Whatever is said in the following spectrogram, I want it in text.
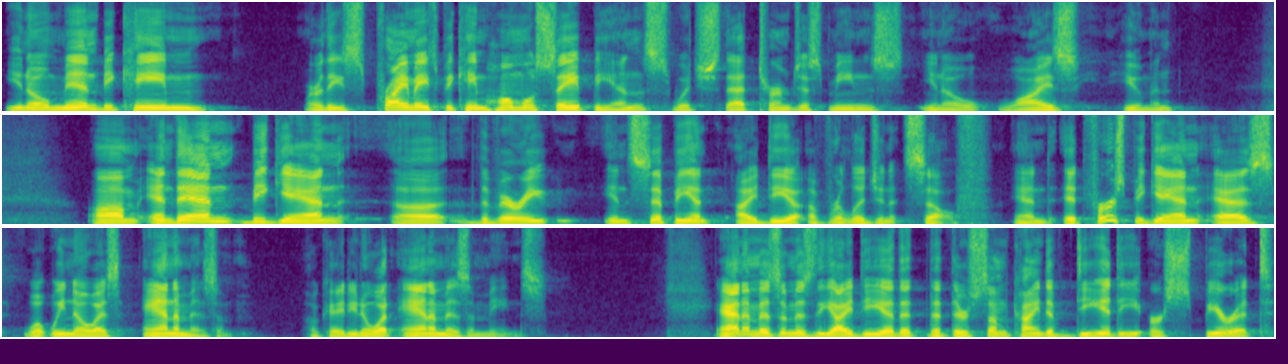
you know, men became, or these primates became Homo sapiens, which that term just means, you know, wise human. Um, and then began uh, the very incipient idea of religion itself. And it first began as what we know as animism. Okay, do you know what animism means? Animism is the idea that, that there's some kind of deity or spirit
